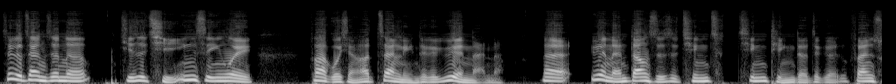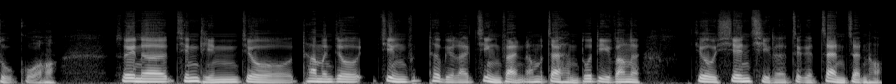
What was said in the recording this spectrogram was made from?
这个战争呢。其实起因是因为法国想要占领这个越南呢，那越南当时是清清廷的这个藩属国哈，所以呢，清廷就他们就进特别来进犯，那么在很多地方呢就掀起了这个战争哈。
